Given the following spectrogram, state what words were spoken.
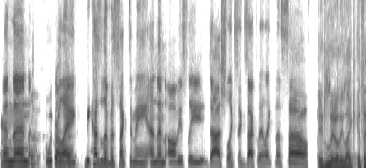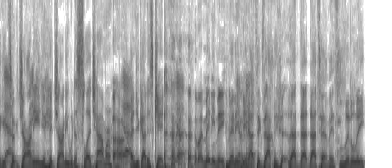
And then we were like, because of the vasectomy, and then obviously Dash looks exactly like this. So It literally like it's like you took Johnny mini. and you hit Johnny with a sledgehammer, Uh-huh. Yeah. and you got his kid. Yeah. My mini me. Mini me. That's exactly that. That that's him. It's literally,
